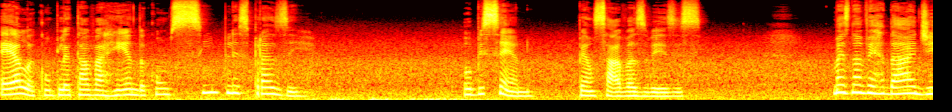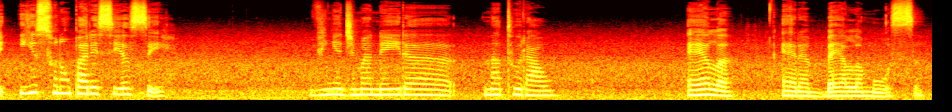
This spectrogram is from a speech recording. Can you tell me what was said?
ela completava a renda com um simples prazer. Obsceno, pensava às vezes. Mas na verdade isso não parecia ser. Vinha de maneira natural. Ela era bela moça.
